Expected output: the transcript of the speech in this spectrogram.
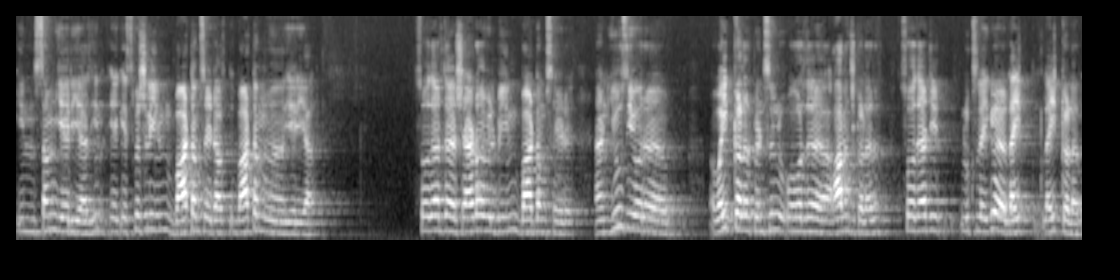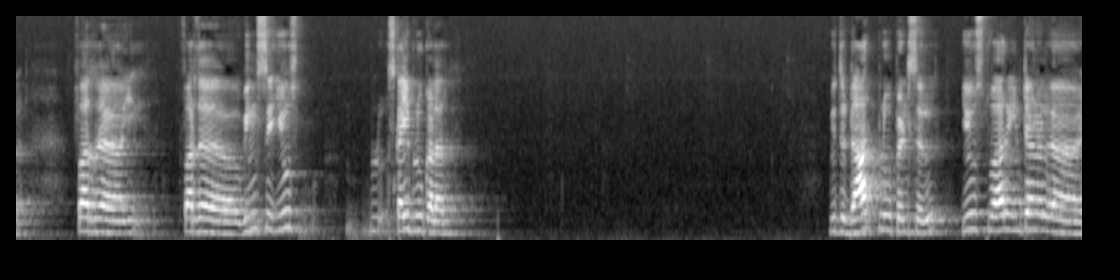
in some areas in especially in bottom side of the bottom uh, area. So that the shadow will be in bottom side. And use your uh, white color pencil over the orange color so that it looks like a light light color. For uh, for the wings use sky blue color with the dark blue pencil used for internal uh,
